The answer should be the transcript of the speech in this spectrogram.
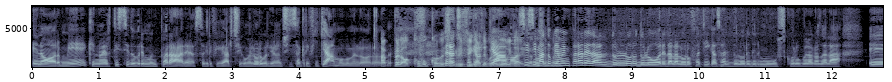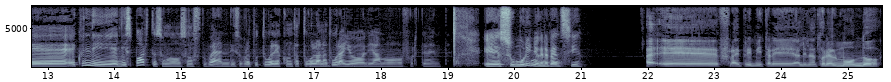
enormi che noi artisti dovremmo imparare a sacrificarci come loro perché non ci sacrifichiamo come loro. Ah, però comunque però sacrificate pure voi, dai, Sì, sì, ma dobbiamo imparare dal, dal, loro dolore, dalla loro fatica, sai, il dolore del muscolo, quella cosa là. E, e quindi gli sport sono, sono, stupendi, soprattutto quelli a contatto con la natura, io li amo fortemente. E su Mourinho che ne pensi? Eh, eh, fra i primi tre allenatori al mondo,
